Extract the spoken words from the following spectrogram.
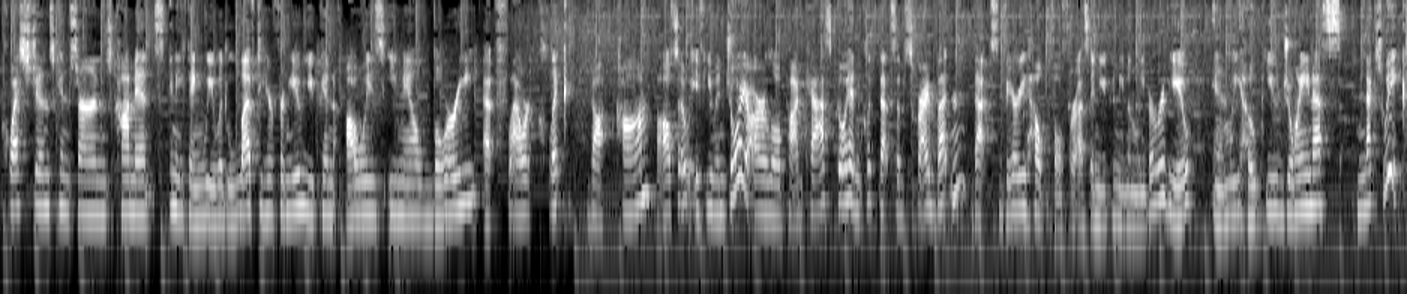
questions, concerns, comments, anything, we would love to hear from you. You can always email Lori at flowerclique.com. Also, if you enjoy our little podcast, go ahead and click that subscribe button. That's very helpful for us, and you can even leave a review. And we hope you join us next week.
